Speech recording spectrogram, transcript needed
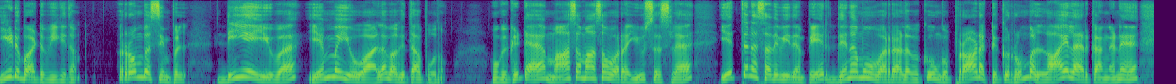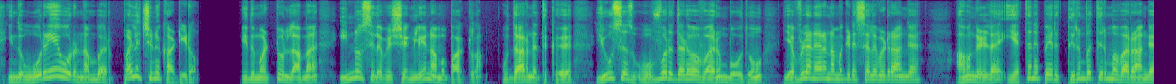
ஈடுபாட்டு விகிதம். ரொம்ப சிம்பிள் டிஏயுவை எம்ஐயுவால் வகுத்தா போதும். உங்ககிட்ட மாசம் மாசம் வர்ற யூசர்ஸ்ல எத்தனை சதவீதம் பேர் தினமும் வர்ற அளவுக்கு உங்க ப்ராடக்ட்டுக்கு ரொம்ப லாயலா இருக்காங்கன்னு இந்த ஒரே ஒரு நம்பர் பளிச்சுன்னு காட்டிடும். இது மட்டும் இல்லாம இன்னும் சில விஷயங்களையும் நாம பார்க்கலாம். உதாரணத்துக்கு யூசர்ஸ் ஒவ்வொரு தடவை வரும்போதும் எவ்வளவு நேரம் நம்ம கிட்ட செலவிடுறாங்க? அவங்கள எத்தனை பேர் திரும்ப திரும்ப வர்றாங்க?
